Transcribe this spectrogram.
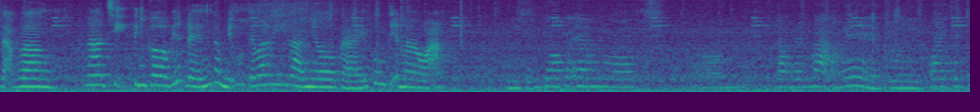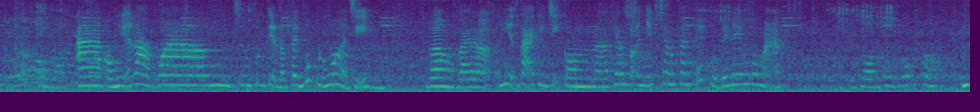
Dạ vâng. À, chị tình cờ biết đến thẩm mỹ quốc tế Bali là nhờ cái phương tiện nào ạ? Mình cũng cho các em ờ, ờ, đăng lên mạng ấy Rồi quay trên Facebook À có nghĩa là qua phương tiện là Facebook đúng không hả chị? Ừ. Vâng và hiện tại thì chị còn à, theo dõi những trang fanpage của bên em không ạ? Chỉ cho Facebook thôi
